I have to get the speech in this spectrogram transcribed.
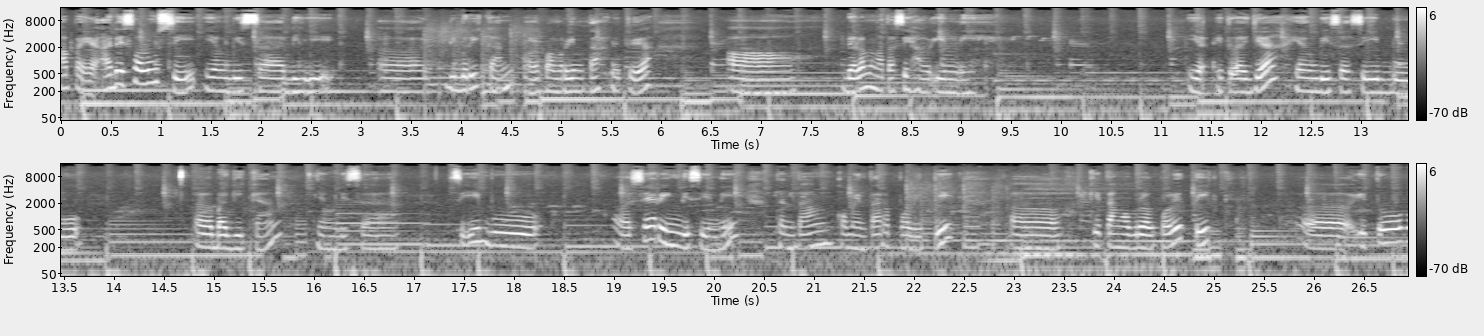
apa ya ada solusi yang bisa di uh, diberikan oleh pemerintah gitu ya uh, dalam mengatasi hal ini ya itu aja yang bisa si ibu uh, bagikan yang bisa si ibu uh, sharing di sini tentang komentar politik uh, kita ngobrol politik uh, itu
